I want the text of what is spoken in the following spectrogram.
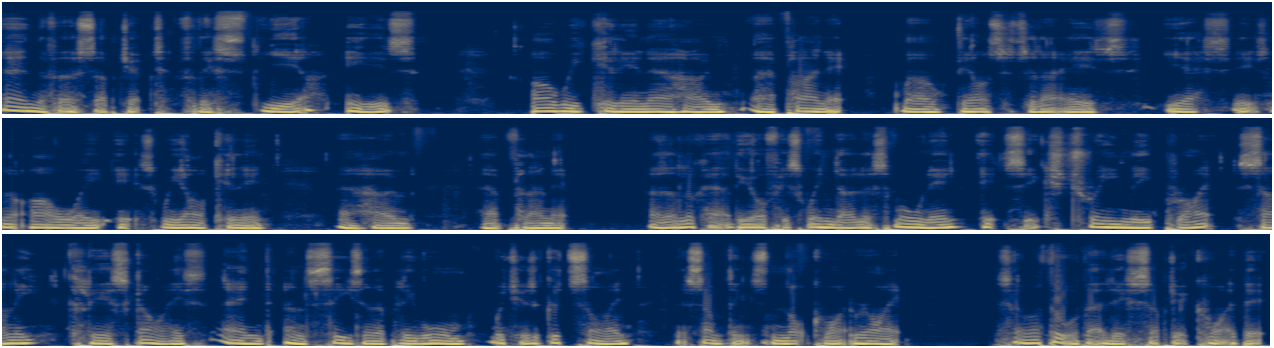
And the first subject for this year is Are we killing our home, our planet? Well, the answer to that is yes. It's not are we, it's we are killing our home, our planet. As I look out of the office window this morning, it's extremely bright, sunny, clear skies, and unseasonably warm, which is a good sign that something's not quite right. So I thought about this subject quite a bit,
